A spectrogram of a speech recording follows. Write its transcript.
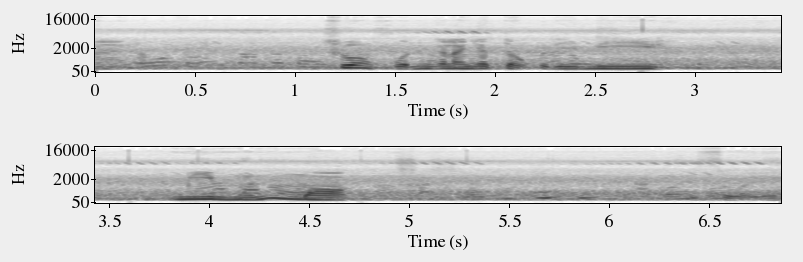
มากครับ ช่วงฝนกำลังจะตกพอดีมี มีเหมือนหมอกสวยเลย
